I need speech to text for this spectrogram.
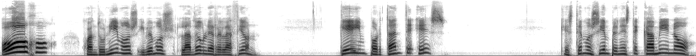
Ojo cuando unimos y vemos la doble relación. Qué importante es que estemos siempre en este camino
